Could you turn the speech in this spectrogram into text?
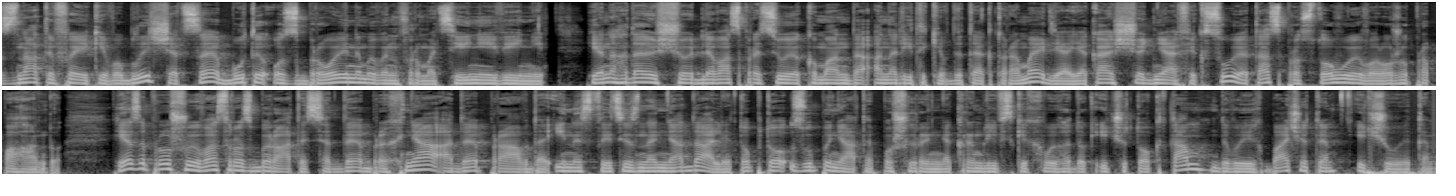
Знати фейки в обличчя це бути озброєними в інформаційній війні. Я нагадаю, що для вас працює команда аналітиків детектора медіа, яка щодня фіксує та спростовує ворожу пропаганду. Я запрошую вас розбиратися, де брехня, а де правда, і нести ці знання далі, тобто зупиняти поширення кремлівських вигадок і чуток там, де ви їх бачите і чуєте.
